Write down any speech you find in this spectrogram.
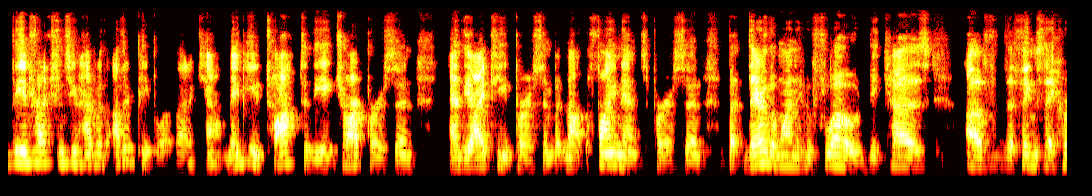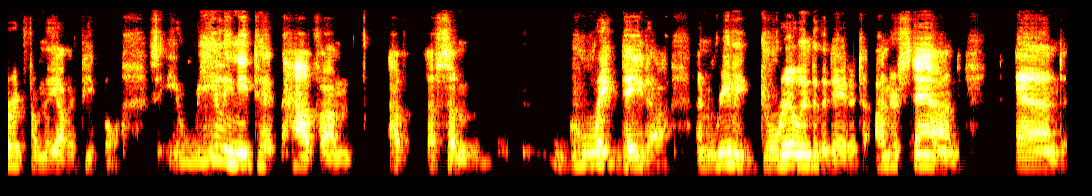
the interactions you had with other people at that account? Maybe you talked to the HR person and the IT person, but not the finance person, but they're the one who flowed because of the things they heard from the other people. So you really need to have um, have, have some great data and really drill into the data to understand and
